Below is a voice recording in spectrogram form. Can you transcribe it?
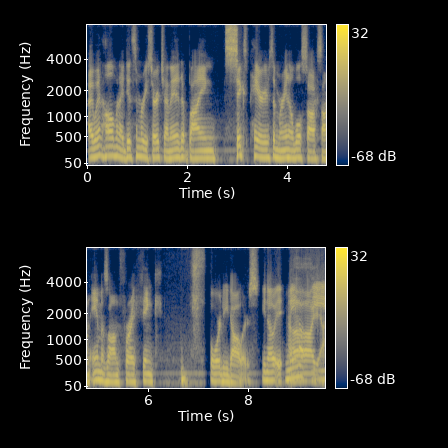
I went home and I did some research and I ended up buying six pairs of merino wool socks on Amazon for I think forty dollars. You know, it may Oh, not be yeah.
